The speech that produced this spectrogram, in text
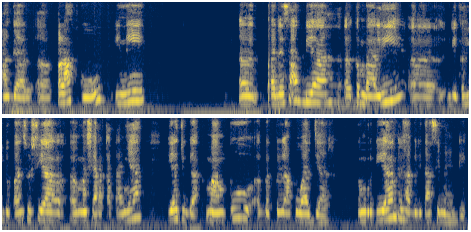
agar uh, pelaku ini uh, pada saat dia uh, kembali uh, di kehidupan sosial uh, masyarakatnya dia juga mampu uh, berperilaku wajar. Kemudian rehabilitasi medik.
